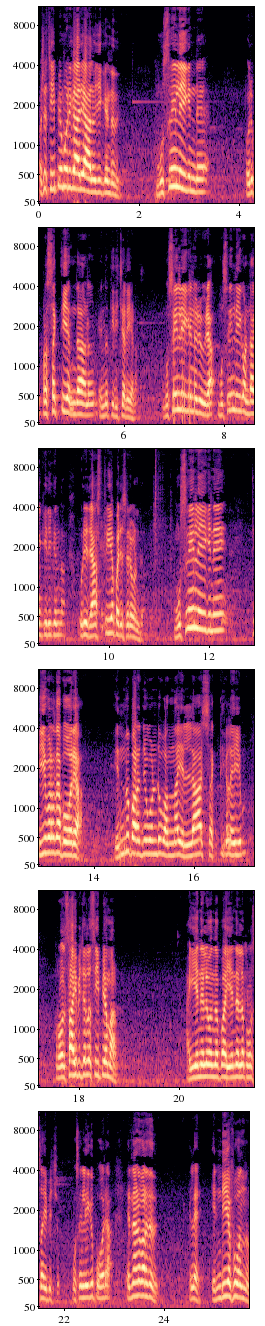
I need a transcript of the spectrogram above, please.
പക്ഷേ സി പി എം ഒരു കാര്യം ആലോചിക്കേണ്ടത്. മുസ്ലിം ലീഗിന്റെ ഒരു പ്രസക്തി എന്താണ് എന്ന് തിരിച്ചറിയണം. മുസ്ലിം ലീഗിന്റെ ഒരു മുസ്ലിം ലീഗ് ഉണ്ടാക്കിയിരിക്കുന്ന ഒരു രാഷ്ട്രീയ പരിസരമുണ്ട്. മുസ്ലിം ലീഗിന് തീവ്രത പോരാ എന്ന് പറഞ്ഞുകൊണ്ട് വന്ന എല്ലാ ശക്തികളെയും പ്രോത്സാഹിപ്പിച്ചുള്ള സി പി എം ആണ്. ഐ എൻ എൽ വന്നപ്പോൾ ഐ എൻ എൽ പ്രോത്സാഹിപ്പിച്ചു. മുസ്ലിം ലീഗ് പോരാ എന്നാണ് പറഞ്ഞത്. അല്ലേ? എൻ ഡി എഫ് വന്നു.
